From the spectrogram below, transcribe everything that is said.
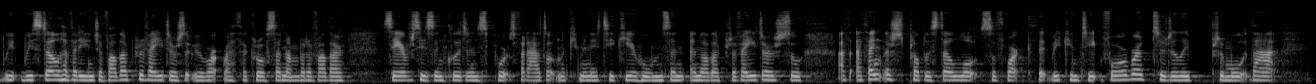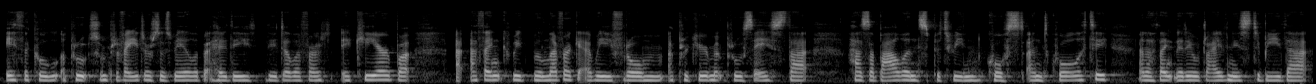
we, we still have a range of other providers that we work with across a number of other services, including supports for adult and community care homes and, and other providers. So I, th I think there's probably still lots of work that we can take forward to really promote that ethical approach from providers as well about how they, they deliver uh, care. But I think we will never get away from a procurement process that has a balance between cost and quality. And I think the real drive needs to be that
